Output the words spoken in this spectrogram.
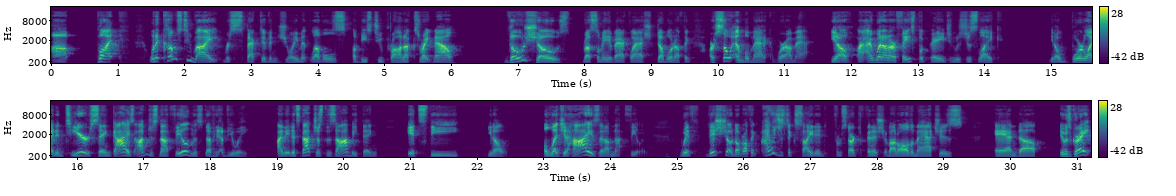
Uh, but when it comes to my respective enjoyment levels of these two products right now, those shows, WrestleMania Backlash, Double or Nothing, are so emblematic of where I'm at. You know, I, I went on our Facebook page and was just like, you know, borderline in tears saying, guys, I'm just not feeling this WWE. I mean, it's not just the zombie thing, it's the, you know, alleged highs that I'm not feeling. With this show, Double or Nothing, I was just excited from start to finish about all the matches. And uh, it was great.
